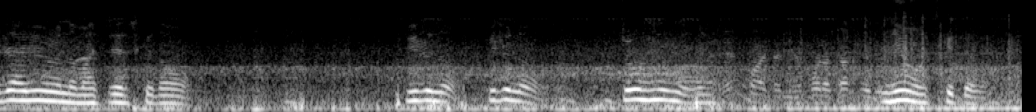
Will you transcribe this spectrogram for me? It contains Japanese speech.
テルアビブの街ですけどビルのビルの上辺にねネオンをつけてます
